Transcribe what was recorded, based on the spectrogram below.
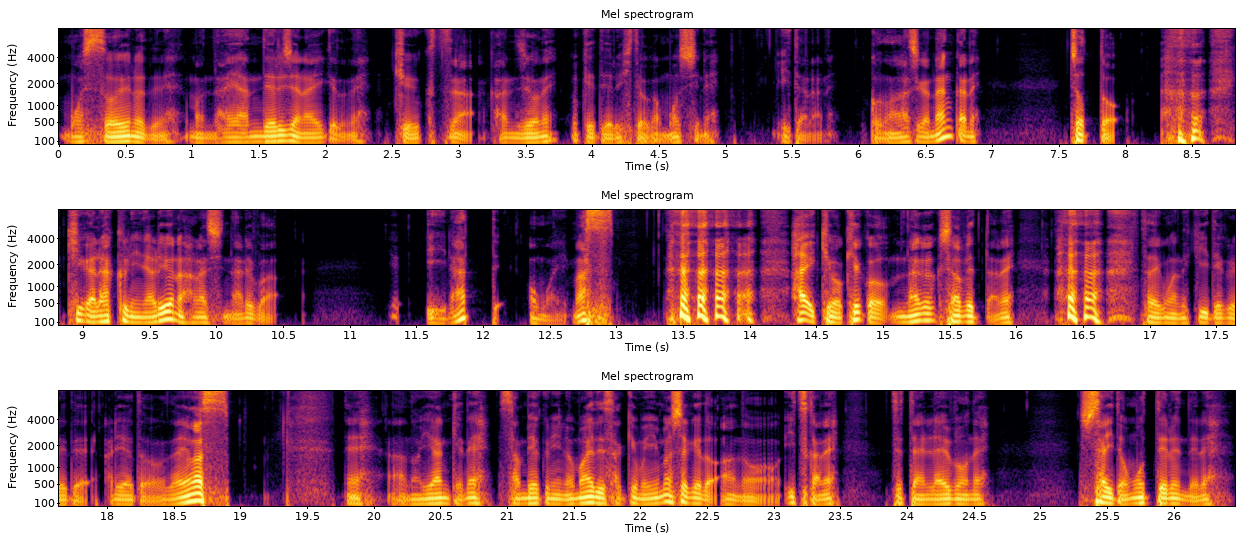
もしそういうのでね、まあ、悩んでるじゃないけどね、窮屈な感じをね、受けてる人がもしね、いたらね、この話がなんかね、ちょっと 気が楽になるような話になればいいなって思います。はい、今日結構長く喋ったね。最後まで聞いてくれてありがとうございます。ね、あの、ヤンケね、300人の前でさっきも言いましたけど、あの、いつかね、絶対にライブをね、したいと思ってるんでね、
